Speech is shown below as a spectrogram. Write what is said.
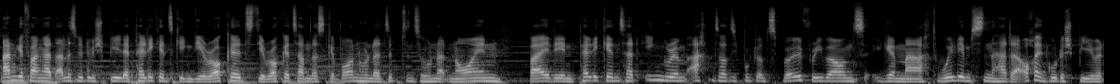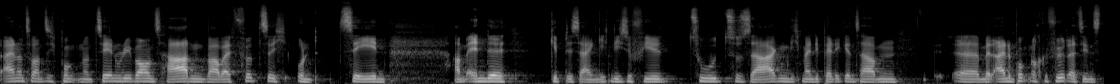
angefangen hat alles mit dem Spiel der Pelicans gegen die Rockets. Die Rockets haben das gewonnen, 117 zu 109. Bei den Pelicans hat Ingram 28 Punkte und 12 Rebounds gemacht. Williamson hatte auch ein gutes Spiel mit 21 Punkten und 10 Rebounds. Harden war bei 40 und 10. Am Ende gibt es eigentlich nicht so viel zu, zu sagen. Ich meine, die Pelicans haben äh, mit einem Punkt noch geführt, als sie ins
